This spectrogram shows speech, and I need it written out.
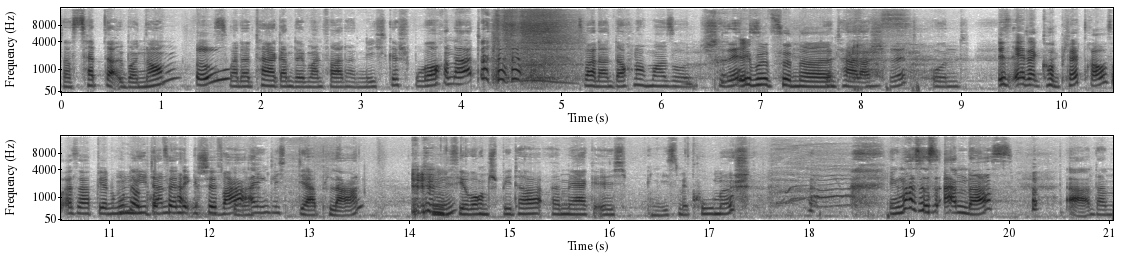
das Zepter übernommen. Oh. Das war der Tag, an dem mein Vater nicht gesprochen hat. das war dann doch nochmal so ein Schritt. Emotional. Totaler Schritt. Und ist er dann komplett raus? Also habt ihr einen hundertprozentigen nee, Schiff war gemacht? eigentlich der Plan. Mhm. Vier Wochen später äh, merke ich, irgendwie ist mir komisch. Irgendwas ist anders. Ja, dann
